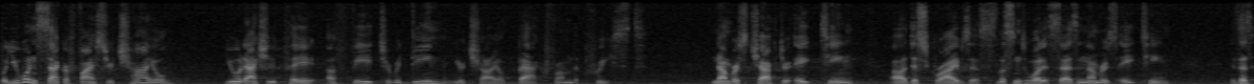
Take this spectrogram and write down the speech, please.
But you wouldn't sacrifice your child, you would actually pay a fee to redeem your child back from the priest. Numbers chapter 18 uh, describes this. Listen to what it says in Numbers 18. It says,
